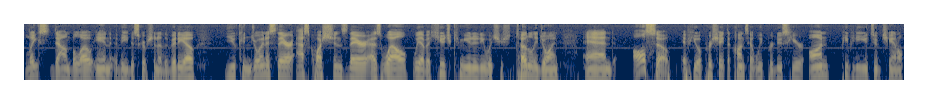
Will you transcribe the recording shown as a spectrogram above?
links down below in the description of the video. You can join us there, ask questions there as well. We have a huge community which you should totally join. And also, if you appreciate the content we produce here on PPD YouTube channel,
